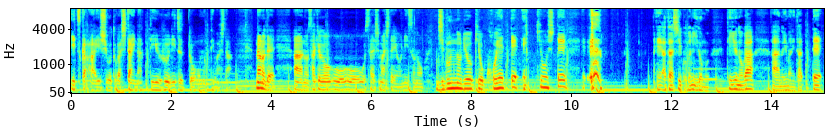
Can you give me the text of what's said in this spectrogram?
いつかああいう仕事がしたいなっていうふうにずっと思っていました。なのであの先ほどお伝えしましたようにその自分の領域を超えて越境してえ新しいことに挑むっていうのが、あの、今に立って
